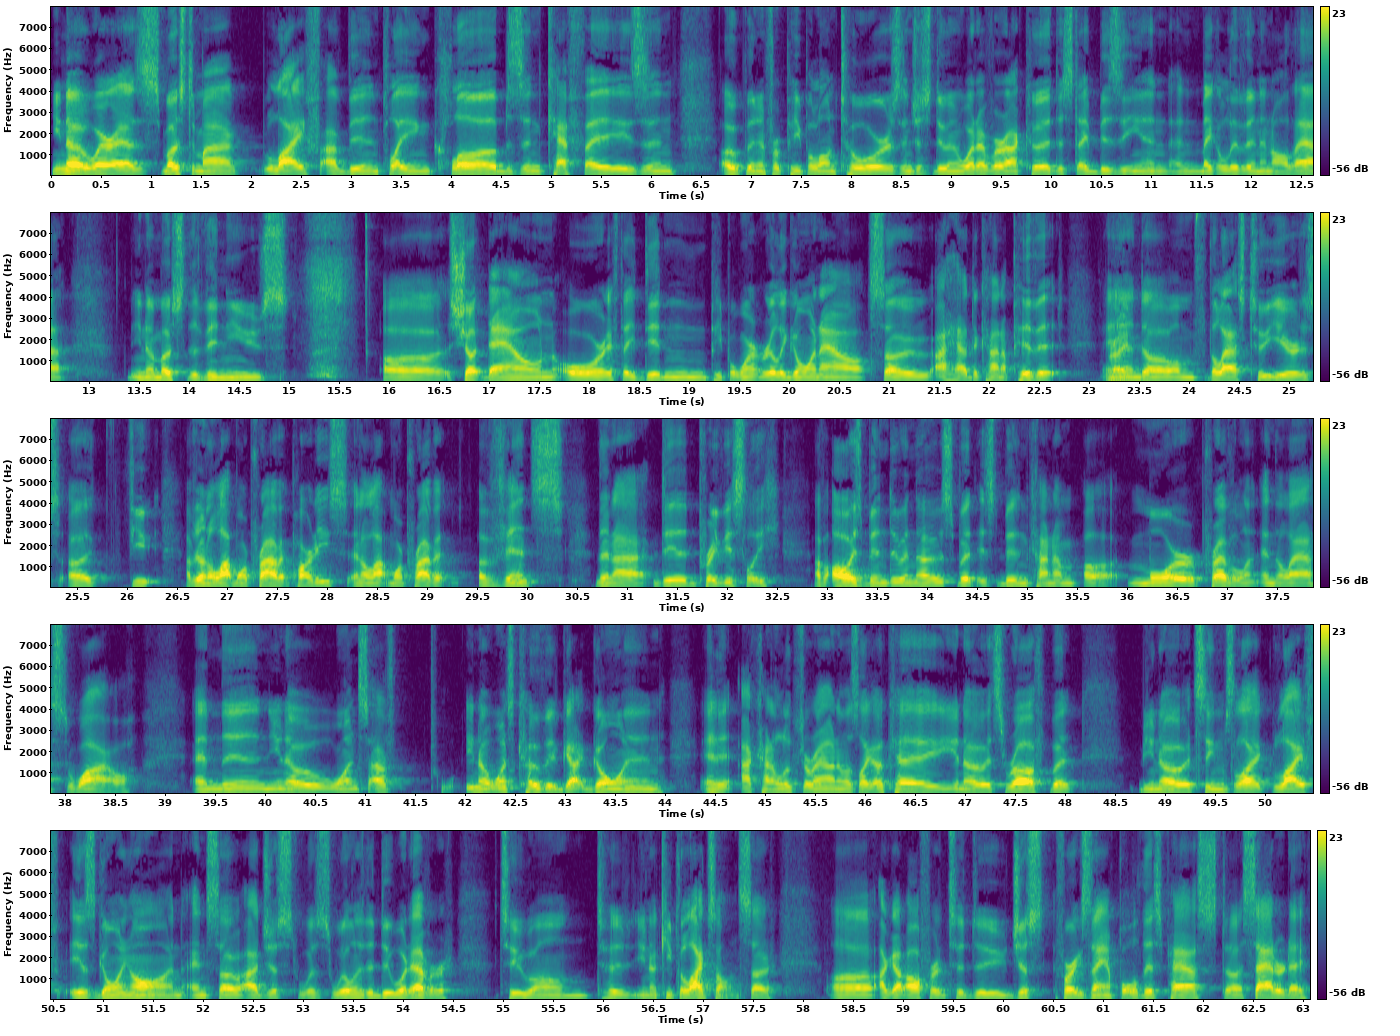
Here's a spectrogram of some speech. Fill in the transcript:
you know, whereas most of my life I've been playing clubs and cafes and opening for people on tours and just doing whatever I could to stay busy and, and make a living and all that. You know, most of the venues uh, shut down, or if they didn't, people weren't really going out. So I had to kind of pivot. And um, for the last two years, uh, few I've done a lot more private parties and a lot more private events than I did previously. I've always been doing those, but it's been kind of uh, more prevalent in the last while. And then, you know, once I've, you know, once COVID got going and it, I kind of looked around and was like, okay, you know, it's rough, but, you know, it seems like life is going on. And so I just was willing to do whatever to, um, to, you know, keep the lights on. So, uh, I got offered to do just, for example, this past uh, Saturday,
